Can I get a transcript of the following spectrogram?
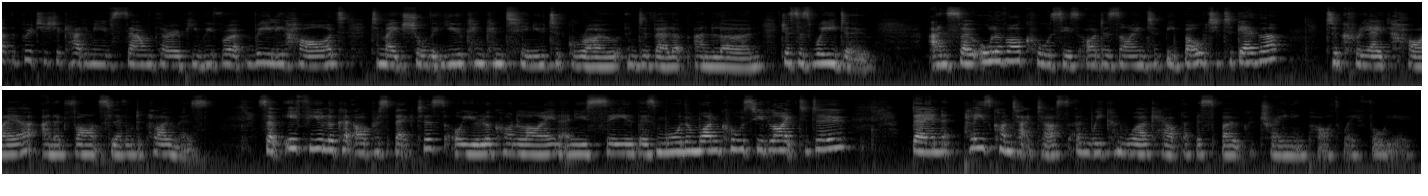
At the British Academy of Sound Therapy, we've worked really hard to make sure that you can continue to grow and develop and learn, just as we do. And so all of our courses are designed to be bolted together to create higher and advanced level diplomas. So if you look at our prospectus or you look online and you see that there's more than one course you'd like to do, then please contact us and we can work out a bespoke training pathway for you.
